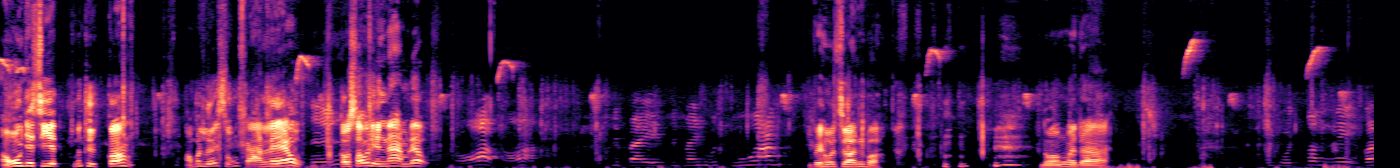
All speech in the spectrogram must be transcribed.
เอาอย่าสีดมันถือกล้อง เอามันเลยสงกรารแล้ว เขาเซาเล่นน้ำแล้วพอพอจะไปจะไปหัวสวนสิไปหัวสวนบ่ น้องมาดา ไปหัวต้นนี่ก็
